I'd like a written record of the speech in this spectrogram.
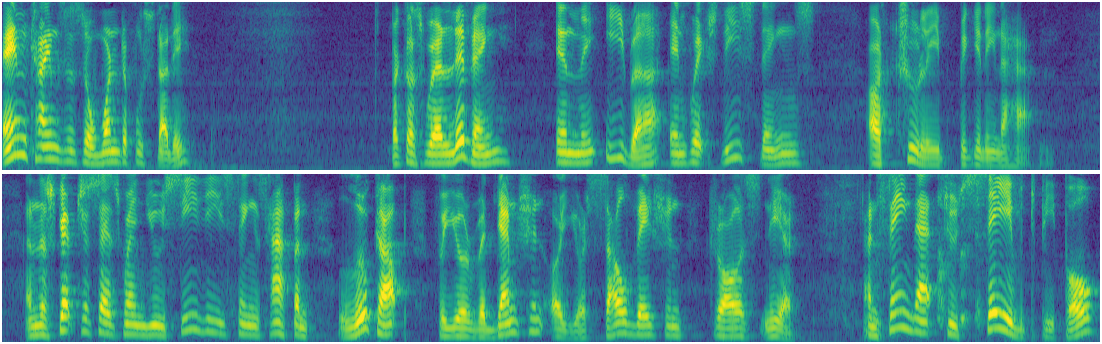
End times is a wonderful study because we're living in the era in which these things are truly beginning to happen. And the scripture says, when you see these things happen, look up, for your redemption or your salvation draws near. And saying that to saved people,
